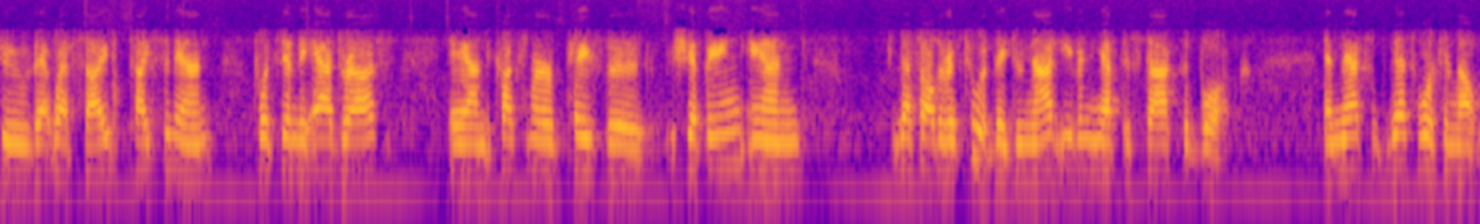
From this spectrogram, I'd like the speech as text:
to that website, types it in, puts in the address, and the customer pays the shipping, and that's all there is to it. They do not even have to stock the book, and that's that's working out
